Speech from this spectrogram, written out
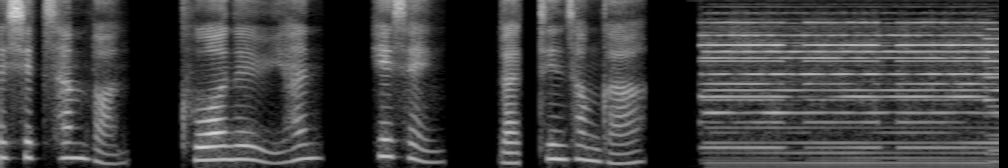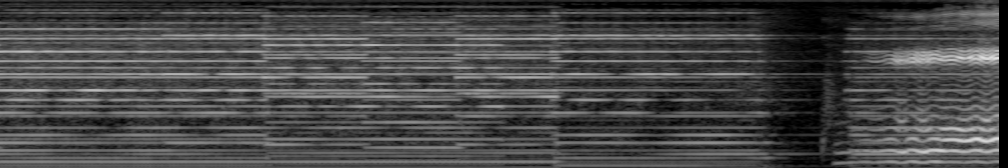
83번. 구원을 위한 희생. 라틴 성가. 구원.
